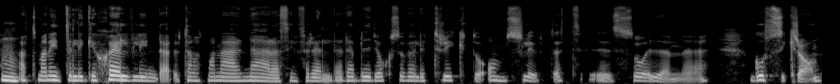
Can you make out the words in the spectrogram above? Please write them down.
Mm. Att man inte ligger själv lindad utan att man är nära sin förälder. Där blir det också väldigt tryggt och omslutet så i en eh, gosig kram.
